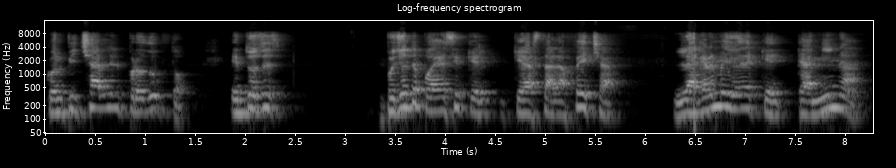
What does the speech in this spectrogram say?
con picharle el producto. Entonces, pues yo te podría decir que, que hasta la fecha, la gran mayoría que camina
